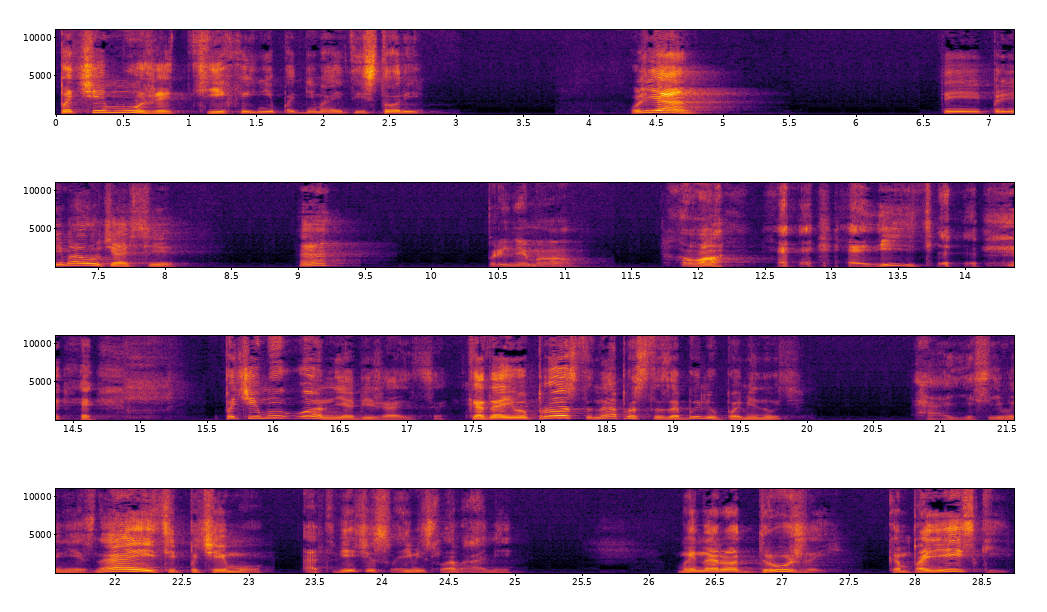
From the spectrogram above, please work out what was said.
Почему же Тихий не поднимает истории? Ульян, ты принимал участие? А? Принимал. Во, видите? Почему он не обижается, когда его просто-напросто забыли упомянуть? А если вы не знаете, почему, отвечу своими словами. Мы народ дружный, компанейский,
